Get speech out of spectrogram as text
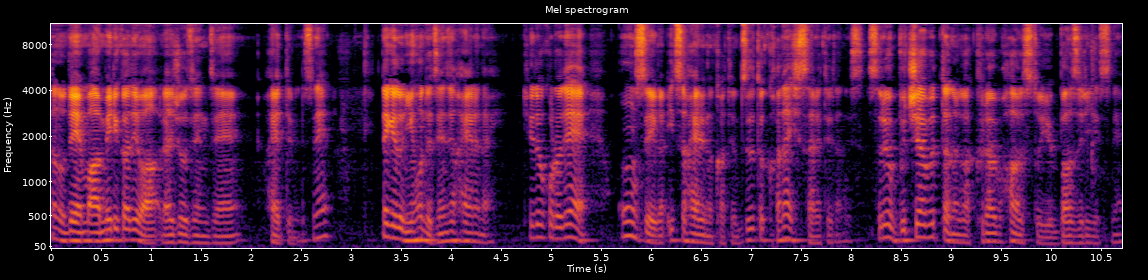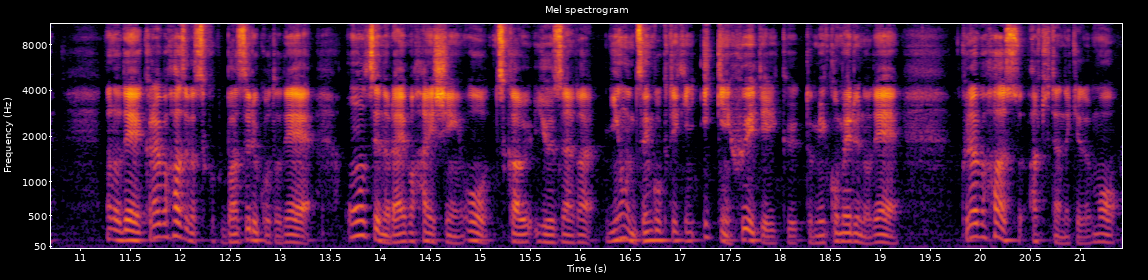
なので、まあアメリカではラジオ全然流行ってるんですね。だけど日本で全然流行らない。っていうところで、音声がいつ入るのかっていうのずっと課題視されてたんです。それをぶち破ったのがクラブハウスというバズりですね。なので、クラブハウスがすごくバズることで、音声のライブ配信を使うユーザーが日本全国的に一気に増えていくと見込めるので、クラブハウス飽きたんだけども、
